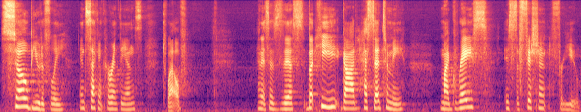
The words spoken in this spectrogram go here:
so beautifully in 2 Corinthians 12. And it says this But he, God, has said to me, My grace is sufficient for you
